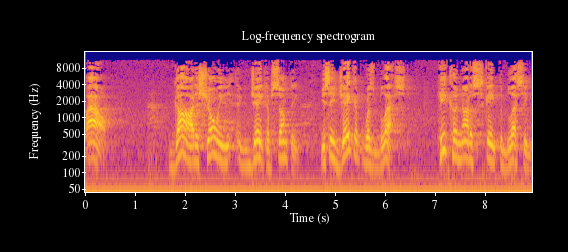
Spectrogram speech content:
Wow. God is showing Jacob something. You see, Jacob was blessed. He could not escape the blessing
